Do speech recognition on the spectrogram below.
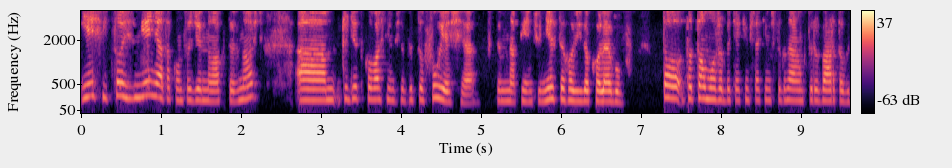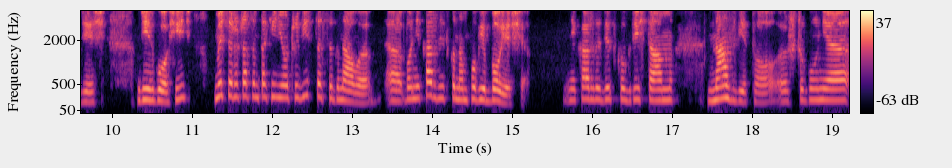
jeśli coś zmienia taką codzienną aktywność, um, czy dziecko właśnie myślę, wycofuje się w tym napięciu, nie chce chodzić do kolegów, to, to to może być jakimś takim sygnałem, który warto gdzieś, gdzieś zgłosić. Myślę, że czasem takie nieoczywiste sygnały, e, bo nie każde dziecko nam powie boję się. Nie każde dziecko gdzieś tam nazwie to, e, szczególnie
